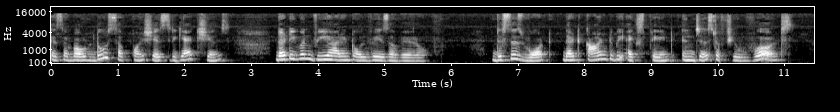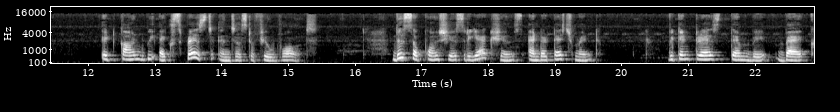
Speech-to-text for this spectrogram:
is about those subconscious reactions that even we aren't always aware of. This is what that can't be explained in just a few words. It can't be expressed in just a few words. These subconscious reactions and attachment, we can trace them back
